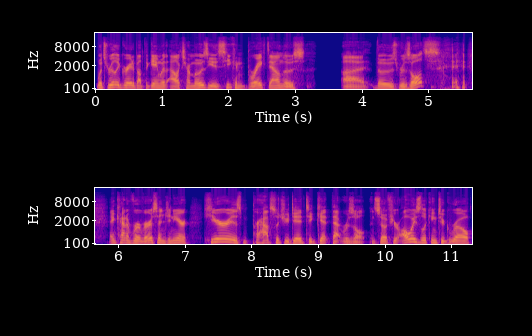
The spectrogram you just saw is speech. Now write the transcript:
what's really great about the game with Alex Hormozi is he can break down those uh, those results and kind of reverse engineer. Here is perhaps what you did to get that result. And so, if you're always looking to grow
